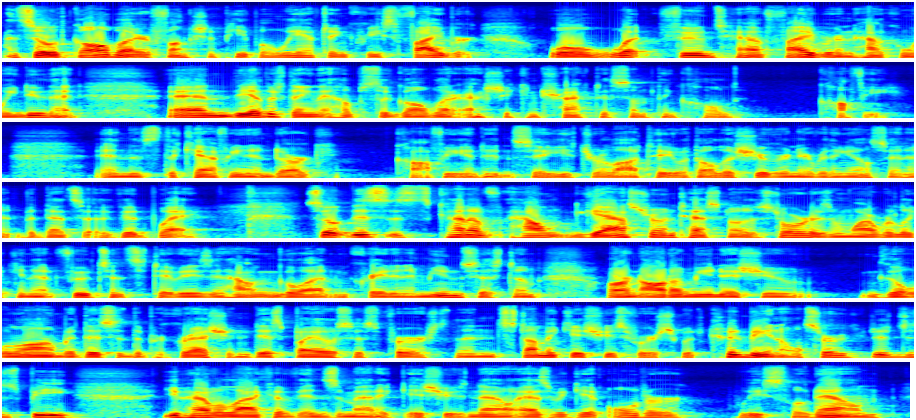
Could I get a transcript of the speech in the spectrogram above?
And so with gallbladder function people, we have to increase fiber. Well, what foods have fiber and how can we do that? And the other thing that helps the gallbladder actually contract is something called coffee. And it's the caffeine and dark coffee. I didn't say get your latte with all the sugar and everything else in it, but that's a good way. So this is kind of how gastrointestinal disorders and why we're looking at food sensitivities and how it can go out and create an immune system or an autoimmune issue go along. But this is the progression: dysbiosis first, then stomach issues first, which could be an ulcer. It could just be you have a lack of enzymatic issues. Now, as we get older, we slow down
